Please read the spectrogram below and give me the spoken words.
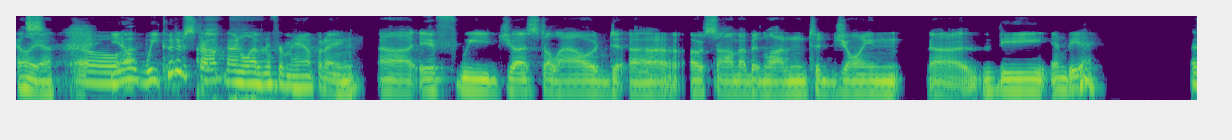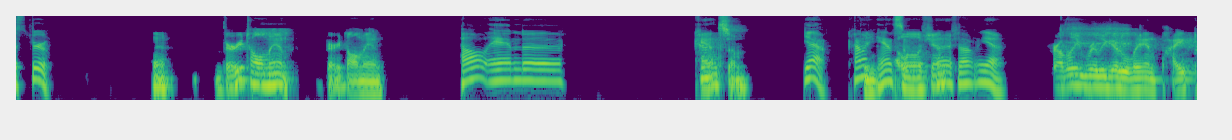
Hell yeah. so, You know, uh, we could have stopped 9 11 from happening uh, if we just allowed uh, Osama bin Laden to join uh, the NBA. that's true. Yeah. Very tall man. Very tall man. Tall and uh, kind of, Handsome. yeah, kind of handsome. Yeah. Probably really good at laying pipe.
